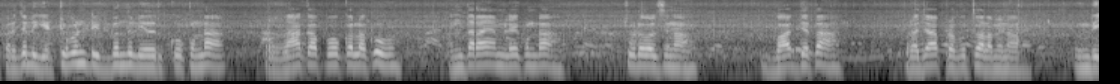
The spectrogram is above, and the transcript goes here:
ప్రజలు ఎటువంటి ఇబ్బందులు ఎదుర్కోకుండా రాకపోకలకు అంతరాయం లేకుండా చూడవలసిన బాధ్యత ప్రజాప్రభుత్వాల మీద ఉంది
